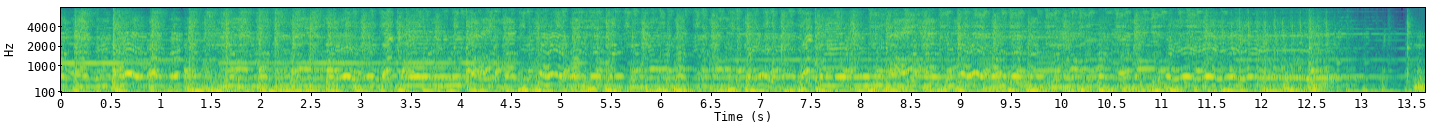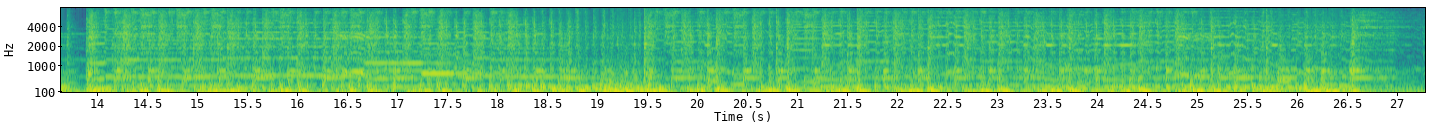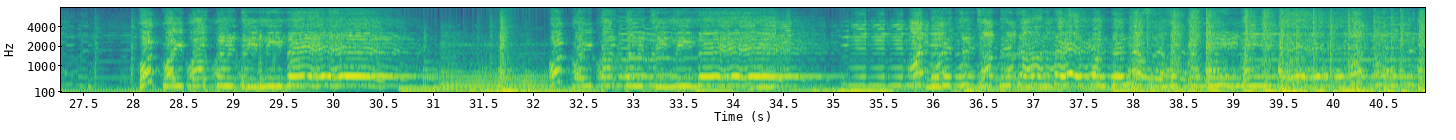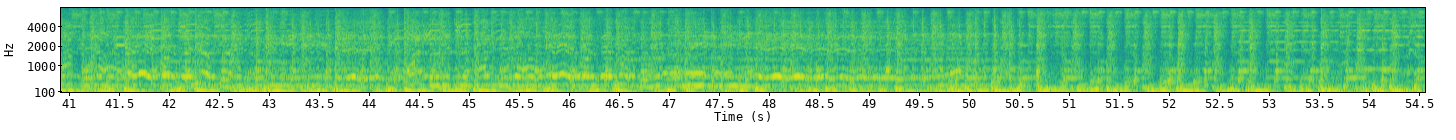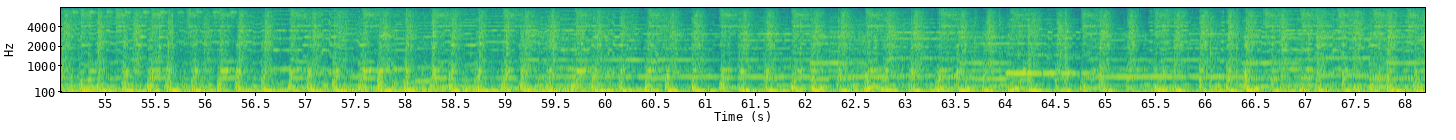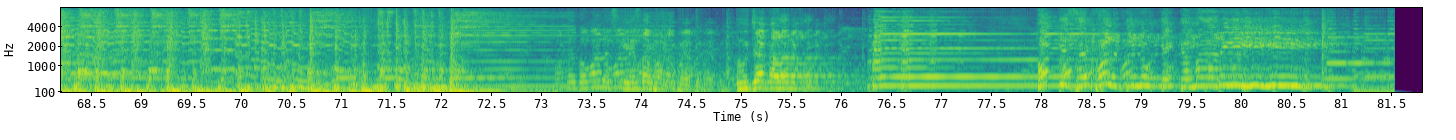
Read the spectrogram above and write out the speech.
ਚੀਨੀ ਦੇ। ਹੋ ਕੋਈ ਬਰਤਨ ਚੀਨੀ ਦੇ। ਅੱਗ ਵਿੱਚ ਛੱਡ ਜਾਂਦੇ ਬੰਦੇ ਨਸਲ ਕਮੀਨੀ ਦਾ ਫ਼ਰਕ ਪਿਆ। ਦੂਜਾ ਕਾਲਾ ਰੱਖੋ। ਹੋ ਕਿਸੇ ਬੁਲਟ ਨੂੰ ਕਿੱਕ ਮਾਰੀ।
